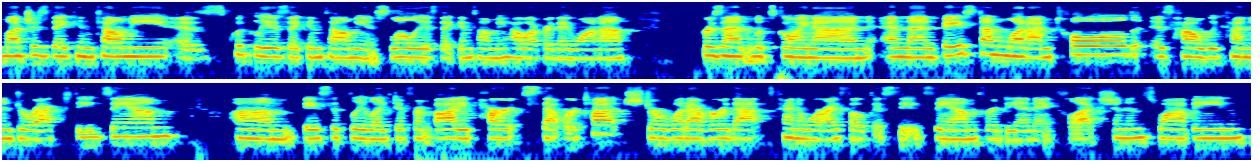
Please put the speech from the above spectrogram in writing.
much as they can tell me, as quickly as they can tell me, as slowly as they can tell me, however they want to present what's going on. And then based on what I'm told is how we kind of direct the exam um, basically like different body parts that were touched or whatever. That's kind of where I focus the exam for DNA collection and swabbing.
